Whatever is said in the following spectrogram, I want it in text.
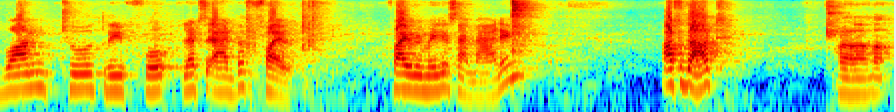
1 2 3 4 let's add the 5 5 images I am adding. After that uh,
